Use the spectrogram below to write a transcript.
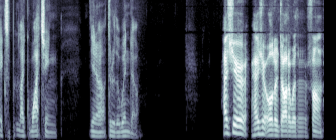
exp- like watching, you know, through the window. How's your how's your older daughter with her phone?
